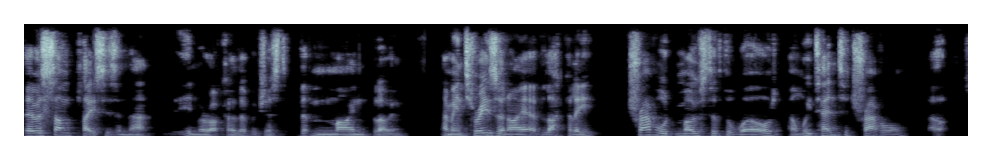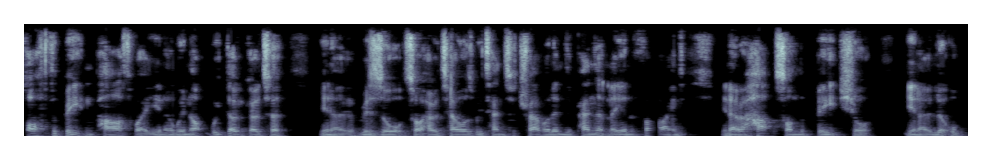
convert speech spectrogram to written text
there were some places in that, in Morocco that were just that mind blowing. I mean, Teresa and I have luckily traveled most of the world and we tend to travel uh, off the beaten pathway. You know, we're not, we don't go to, you know, resorts or hotels. We tend to travel independently and find, you know, huts on the beach or, you know, little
